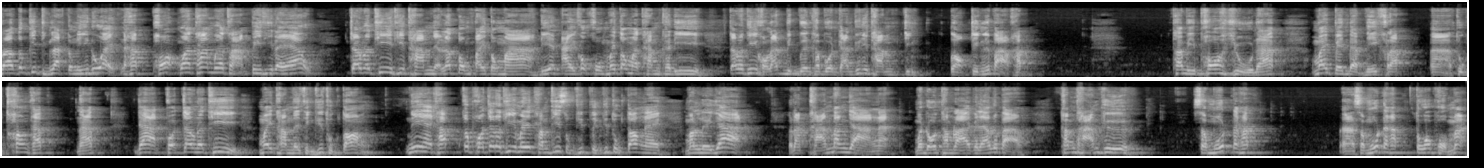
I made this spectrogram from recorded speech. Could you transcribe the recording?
เราต้องคิดถึงหลักตรงนี้ด้วยนะครับ เพราะว่าถ้าเมื่อสามปีที่แล้ว เจ้าหน้าที่ที่ทำเนี่ยแล้วตรงไปตรงมาดีไอก็คงไม่ต้องมาทำคดี เจ้าหน้าที่ของรัฐบิดเบือนขบวนการยุติธรรมจริงหลอกจริงหรือเปล่าครับ ถ้ามีพ่ออยู่นะ ไม่เป็นแบบนี้ครับอ่าถูกต้องครับนะครับยากเพราะเจ้าหน้าที่ไม่ทำในสิ่งที่ถูกต้องนี่ไงครับก็เพราะเจ้าหน้าที่ไม่ได้ทำที่สุดที่สิ่งที่ถูกต้องไง มันเลยยากหลักฐานบางอย่างอะมันโดนทำลายไปแล้วหรือเปล่าคำถามคือสมมตินะครับอ่าสมมตินะครับ ตัวผมอะ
